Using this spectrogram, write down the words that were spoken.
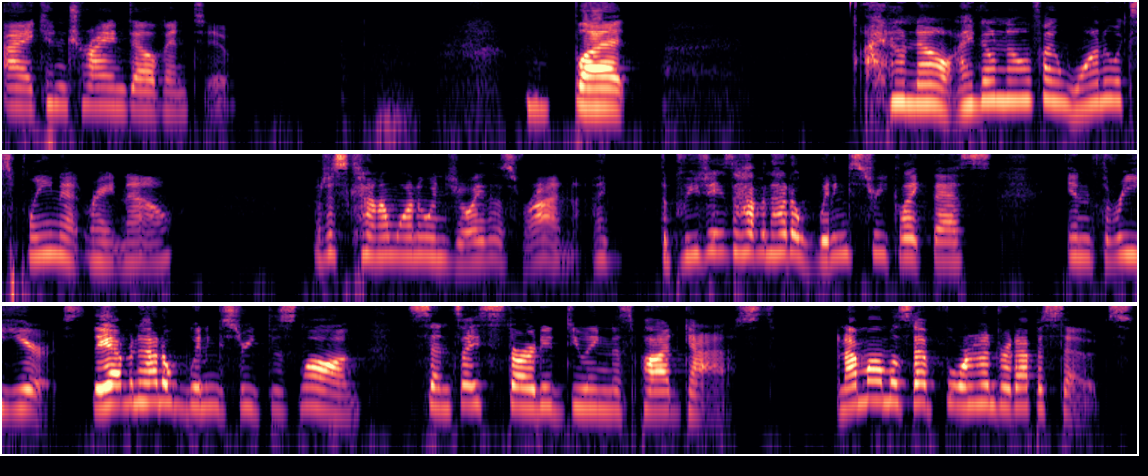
I can try and delve into. But I don't know. I don't know if I want to explain it right now. I just kind of want to enjoy this run. I, the Blue Jays haven't had a winning streak like this in three years. They haven't had a winning streak this long since I started doing this podcast. And I'm almost at 400 episodes.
